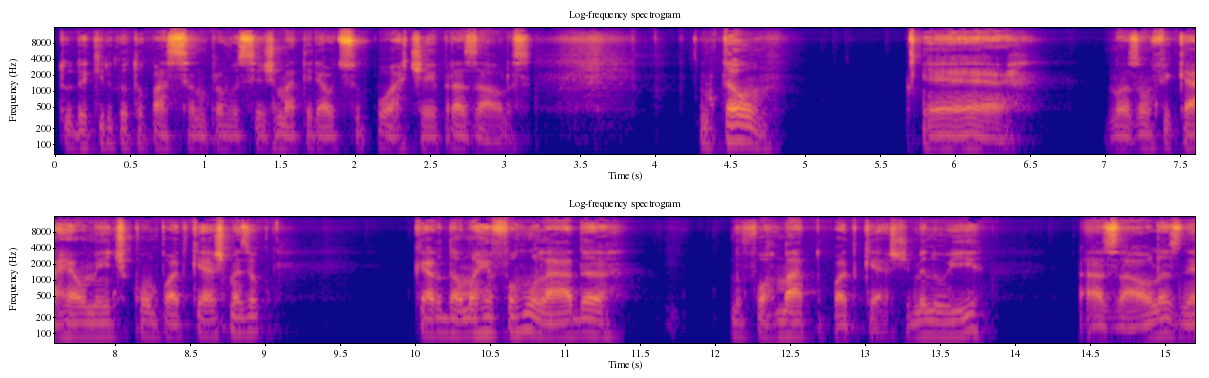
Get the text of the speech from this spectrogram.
tudo aquilo que eu estou passando para vocês de material de suporte aí para as aulas. Então, é, nós vamos ficar realmente com o podcast, mas eu quero dar uma reformulada no formato do podcast, diminuir as aulas, né,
